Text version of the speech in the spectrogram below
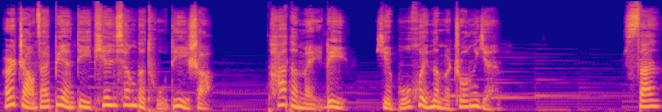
而长在遍地天香的土地上，它的美丽也不会那么庄严。三。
